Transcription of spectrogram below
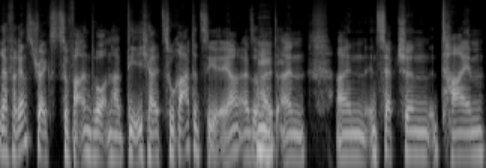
Referenztracks zu verantworten hat, die ich halt zu Rate ziehe, ja. Also mhm. halt ein, ein Inception Time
